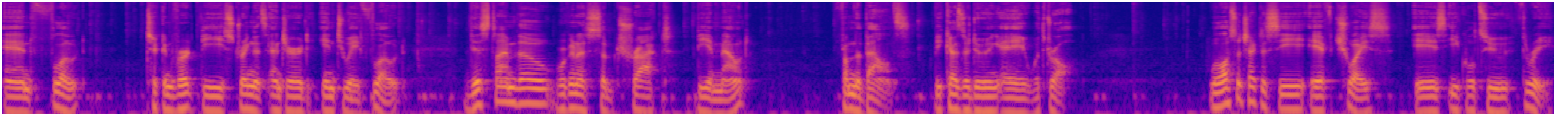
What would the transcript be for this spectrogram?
and float to convert the string that's entered into a float. This time though, we're gonna subtract the amount from the balance because they're doing a withdrawal. We'll also check to see if choice is equal to three,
